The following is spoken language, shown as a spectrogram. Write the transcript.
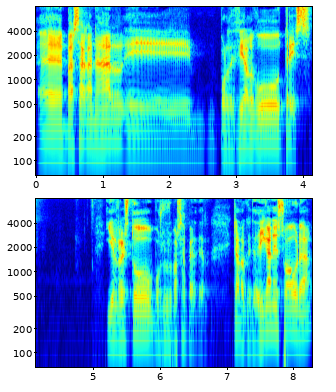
eh, vas a ganar, eh, por decir algo, tres. Y el resto, pues los vas a perder. Claro, que te digan eso ahora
